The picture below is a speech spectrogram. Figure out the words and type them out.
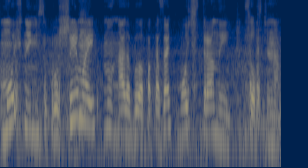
мощной, несокрушимой. Ну, надо было показать мощь страны, собственно.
